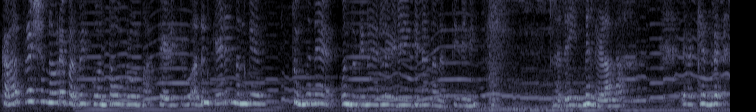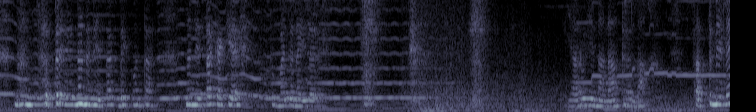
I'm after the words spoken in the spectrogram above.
ಕಾರ್ಪೊರೇಷನ್ ಅವರೇ ಬರಬೇಕು ಅಂತ ಒಬ್ರು ಒಂದು ಮಾತು ಹೇಳಿದ್ರು. ಅದನ್ನ ಕೇಳಿ ನನಗೆ ತುಂಬಾ ಒಂದು ದಿನ ಎಲ್ಲ ಇಡೀ ದಿನ ನಾನು ಹತ್ತಿದ್ದೀನಿ ಆದರೆ ಇನ್ಮೇಲೆ ಹೇಳಲ್ಲ. ಯಾಕೆಂದರೆ ನಾನು ಸತ್ರೆ ನನ್ನನ್ನು ಎತ್ತಾಕಬೇಕು ಅಂತ ನನ್ನ ಎತ್ತಾಕಕ್ಕೆ ತುಂಬ ಜನ ಇದ್ದಾರೆ ಯಾರು ಏನು ಅನಾಥರಲ್ಲ. ಸತ್ತ ಮೇಲೆ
